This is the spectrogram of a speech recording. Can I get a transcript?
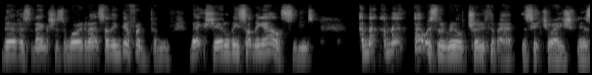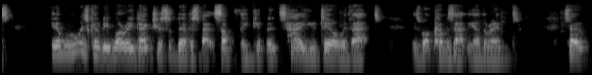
nervous and anxious and worried about something different. And next year it'll be something else. And and that, and that, that was the real truth about the situation is you know we're always going to be worried anxious and nervous about something and it's how you deal with that is what comes out the other end so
